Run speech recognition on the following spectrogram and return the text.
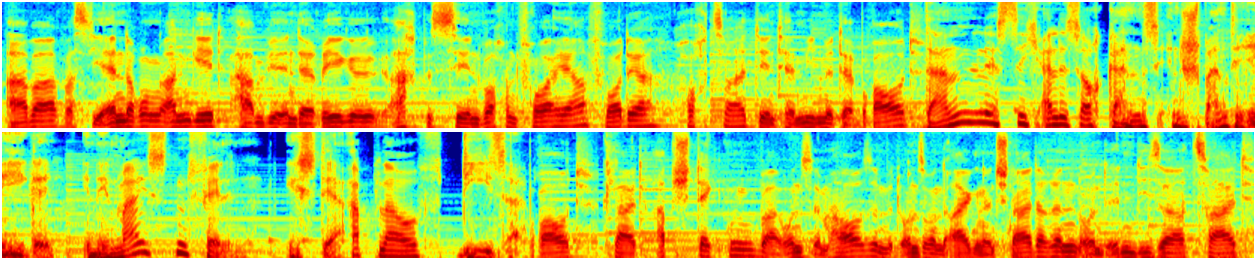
Aber was die Änderungen angeht, haben wir in der Regel acht bis zehn Wochen vorher, vor der Hochzeit, den Termin mit der Braut. Dann lässt sich alles auch ganz entspannt regeln. In den meisten Fällen ist der Ablauf dieser. Brautkleid abstecken bei uns im Hause mit unseren eigenen Schneiderinnen und in dieser Zeit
